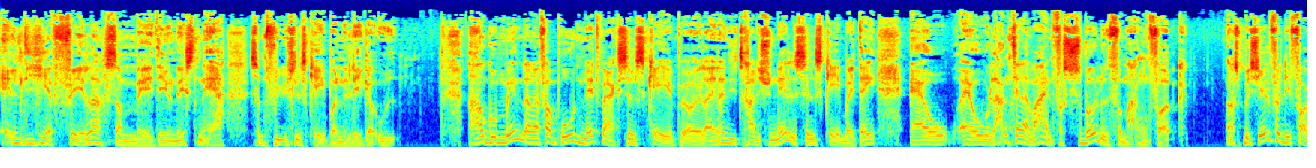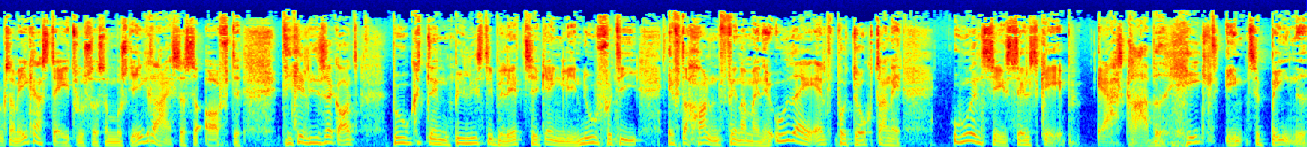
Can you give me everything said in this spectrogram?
alle de her fælder, som øh, det jo næsten er, som flyselskaberne ligger ud. Argumenterne for at bruge et netværksselskab, eller et af de traditionelle selskaber i dag, er jo, er jo langt den ad vejen forsvundet for mange folk. Og specielt for de folk, som ikke har status, og som måske ikke rejser så ofte, de kan lige så godt booke den billigste billet tilgængelig nu, fordi efterhånden finder man jo ud af, at produkterne uanset selskab, er skrabet helt ind til benet.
